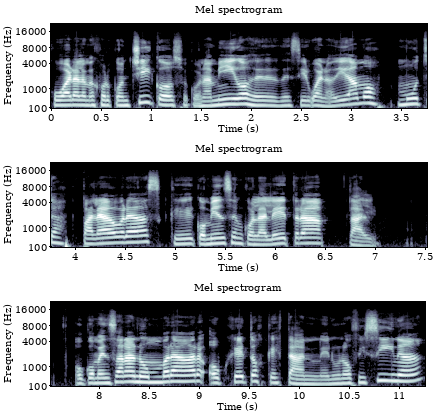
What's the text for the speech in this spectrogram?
jugar a lo mejor con chicos o con amigos, de decir, bueno, digamos muchas palabras que comiencen con la letra tal. O comenzar a nombrar objetos que están en una oficina,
